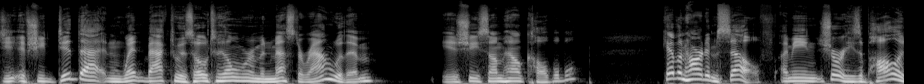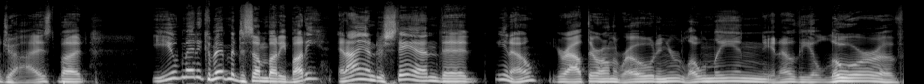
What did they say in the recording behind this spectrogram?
If she did that and went back to his hotel room and messed around with him, is she somehow culpable? Kevin Hart himself, I mean, sure, he's apologized, but you've made a commitment to somebody, buddy. And I understand that, you know, you're out there on the road and you're lonely and, you know, the allure of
